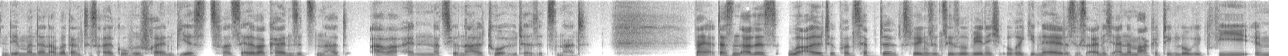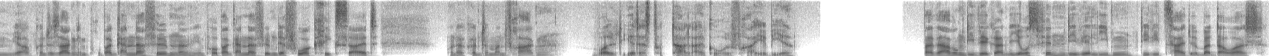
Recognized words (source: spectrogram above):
in dem man dann aber dank des alkoholfreien Biers zwar selber keinen Sitzen hat, aber einen Nationaltorhüter sitzen hat. Naja, das sind alles uralte Konzepte, deswegen sind sie so wenig originell. Das ist eigentlich eine Marketinglogik wie im, ja, könnte sagen, im Propagandafilm, ne? wie im Propagandafilm der Vorkriegszeit. Und da könnte man fragen, wollt ihr das total alkoholfreie Bier? Bei Werbung, die wir grandios finden, die wir lieben, die die Zeit überdauert,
